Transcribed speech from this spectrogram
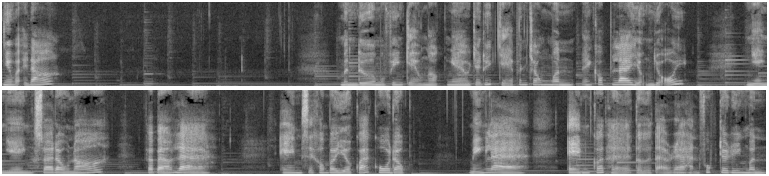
như vậy đó mình đưa một viên kẹo ngọt ngào cho đứa trẻ bên trong mình đang khóc la giận dỗi. Nhẹ nhàng xoa đầu nó và bảo là, em sẽ không bao giờ quá cô độc. Miễn là em có thể tự tạo ra hạnh phúc cho riêng mình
